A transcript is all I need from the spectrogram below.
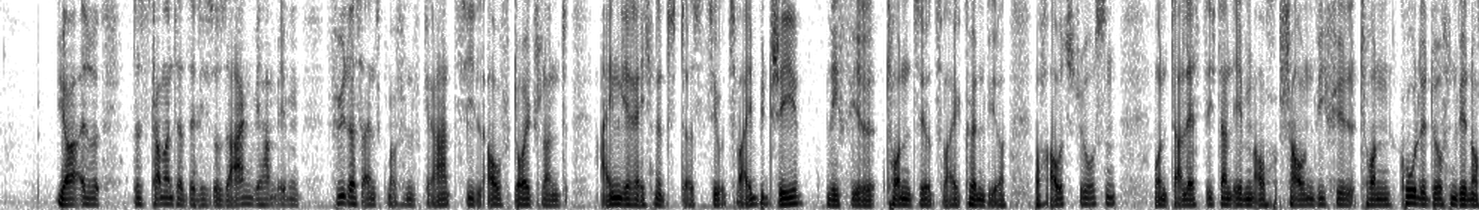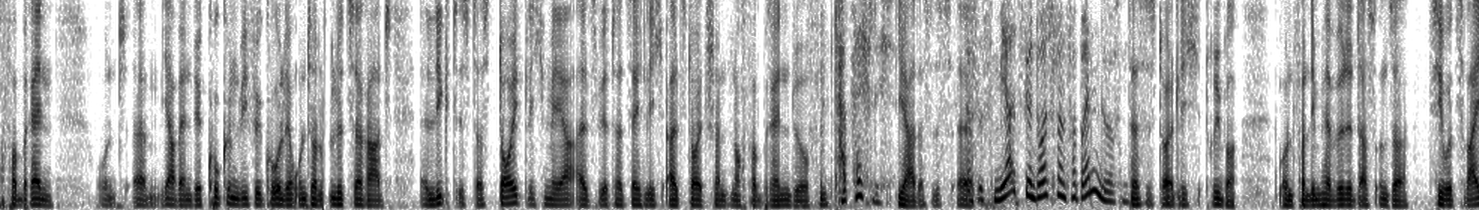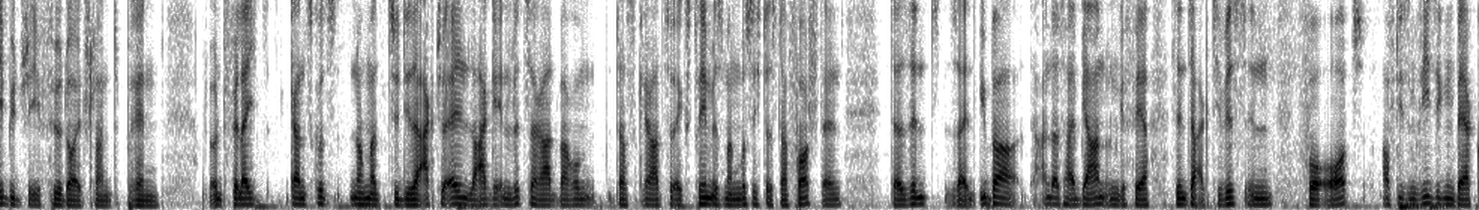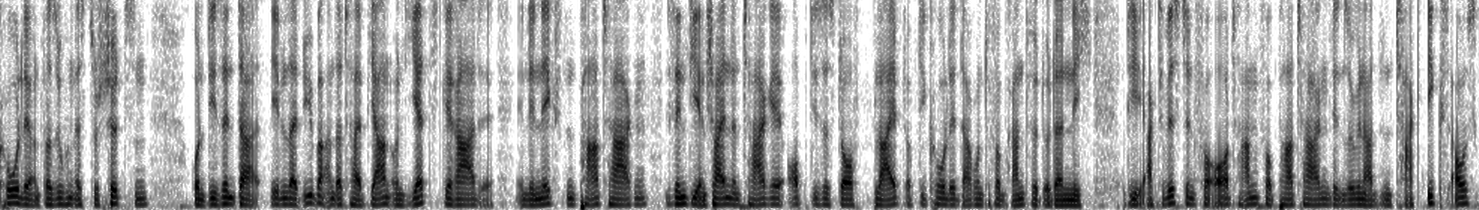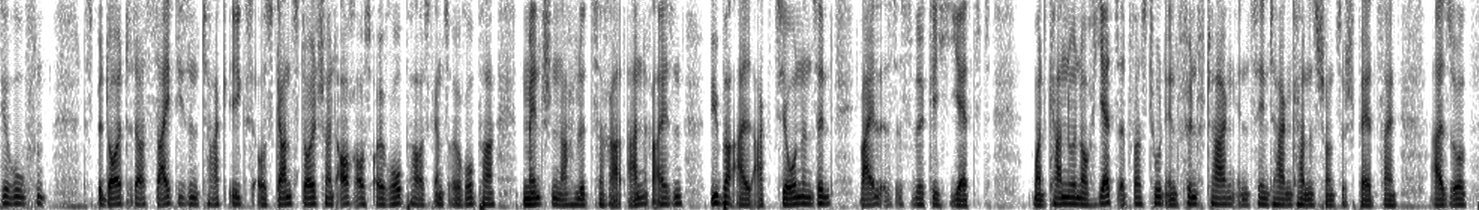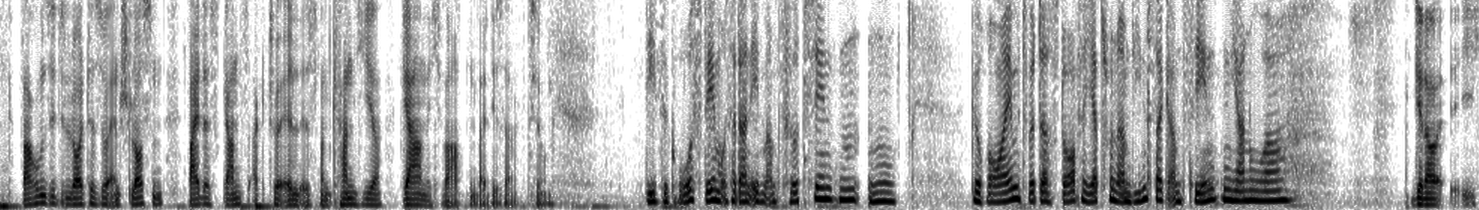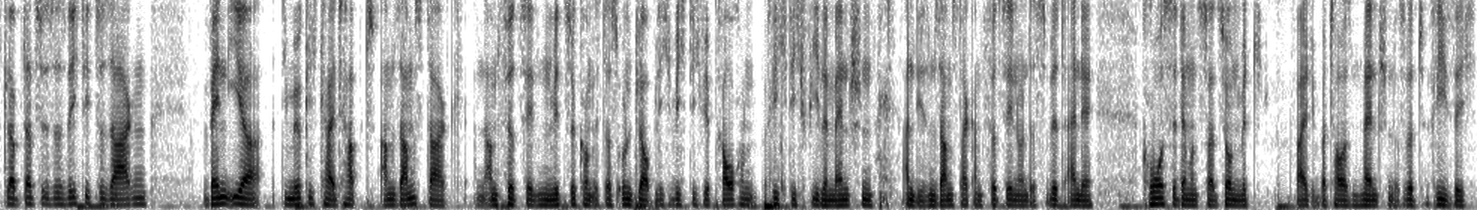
Ja, also das kann man tatsächlich so sagen. Wir haben eben für das 1,5 Grad Ziel auf Deutschland eingerechnet das CO2-Budget. Wie viel Tonnen CO2 können wir noch ausstoßen? Und da lässt sich dann eben auch schauen, wie viel Tonnen Kohle dürfen wir noch verbrennen. Und ähm, ja, wenn wir gucken, wie viel Kohle unter Lützerath äh, liegt, ist das deutlich mehr, als wir tatsächlich als Deutschland noch verbrennen dürfen. Tatsächlich? Ja, das ist. Äh, das ist mehr, als wir in Deutschland verbrennen dürfen. Das ist deutlich drüber. Und von dem her würde das unser CO2-Budget für Deutschland brennen. Und vielleicht ganz kurz nochmal zu dieser aktuellen Lage in Lützerath, warum das gerade so extrem ist. Man muss sich das da vorstellen. Da sind seit über anderthalb Jahren ungefähr sind da AktivistInnen vor Ort auf diesem riesigen Berg Kohle und versuchen es zu schützen. Und die sind da eben seit über anderthalb Jahren und jetzt gerade in den nächsten paar Tagen sind die entscheidenden Tage, ob dieses Dorf bleibt, ob die Kohle darunter verbrannt wird oder nicht. Die Aktivistinnen vor Ort haben vor paar Tagen den sogenannten Tag X ausgerufen. Das bedeutet, dass seit diesem Tag X aus ganz Deutschland, auch aus Europa, aus ganz Europa Menschen nach Lützerath anreisen, überall Aktionen sind, weil es ist wirklich jetzt. Man kann nur noch jetzt etwas tun, in fünf Tagen, in zehn Tagen kann es schon zu spät sein. Also warum sind die Leute so entschlossen? Weil es ganz aktuell ist. Man kann hier gar nicht warten bei dieser Aktion. Diese Großdemo ist ja dann eben am 14. Hm, geräumt, wird das Dorf ja jetzt schon am Dienstag, am 10. Januar. Genau, ich glaube, dazu ist es wichtig zu sagen, wenn ihr die Möglichkeit habt, am Samstag, am 14. mitzukommen, ist das unglaublich wichtig. Wir brauchen richtig viele Menschen an diesem Samstag am 14. und es wird eine große Demonstration mit weit über 1000 Menschen. Das wird riesig.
